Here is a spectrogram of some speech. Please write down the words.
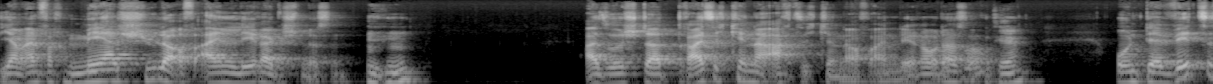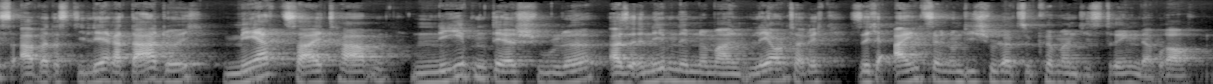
die haben einfach mehr Schüler auf einen Lehrer geschmissen. Mhm. Also statt 30 Kinder 80 Kinder auf einen Lehrer oder so. Okay. Und der Witz ist aber, dass die Lehrer dadurch mehr Zeit haben, neben der Schule, also neben dem normalen Lehrunterricht, sich einzeln um die Schüler zu kümmern, die es dringender brauchen.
